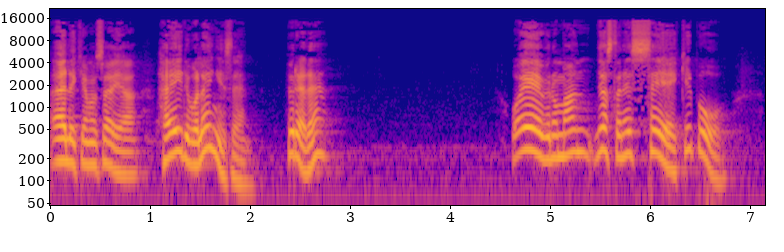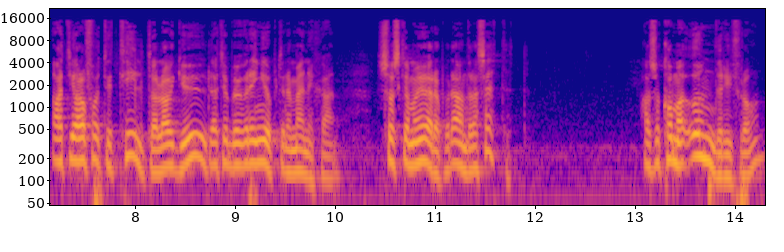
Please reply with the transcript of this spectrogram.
Eller kan man säga, hej det var länge sedan, hur är det? Och även om man nästan är säker på att jag har fått ett tilltal av Gud, att jag behöver ringa upp den här människan, så ska man göra på det andra sättet. Alltså komma underifrån.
